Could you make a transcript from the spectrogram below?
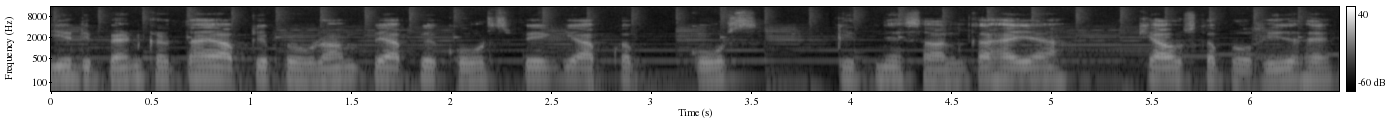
ये डिपेंड करता है आपके प्रोग्राम पे आपके कोर्स पे कि आपका कोर्स कितने साल का है या क्या उसका प्रोसीजर है।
